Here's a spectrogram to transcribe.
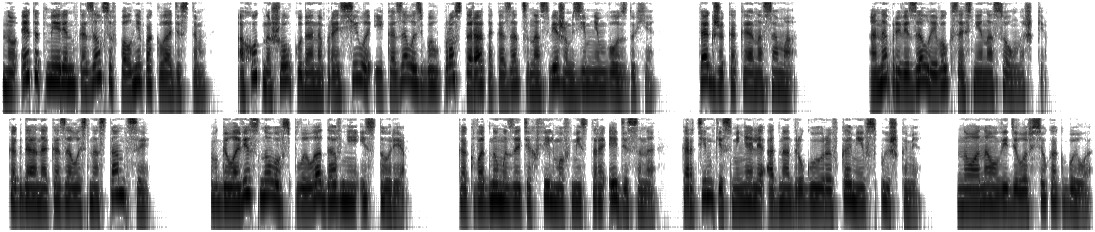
Но этот Мерин казался вполне покладистым, охотно шел, куда она просила, и, казалось, был просто рад оказаться на свежем зимнем воздухе, так же, как и она сама. Она привязала его к сосне на солнышке. Когда она оказалась на станции, в голове снова всплыла давняя история. Как в одном из этих фильмов мистера Эдисона — Картинки сменяли одна другую рывками и вспышками, но она увидела все как было.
